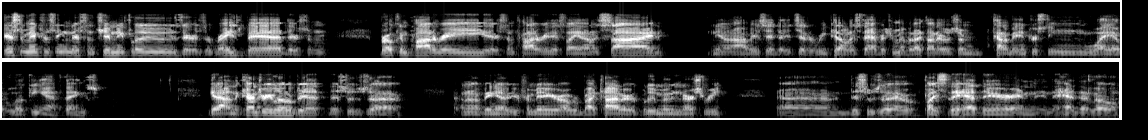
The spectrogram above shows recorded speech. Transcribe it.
Here's some interesting, there's some chimney flues, there's a raised bed, there's some broken pottery, there's some pottery that's laying on its side. You know, obviously it's at a retail establishment, but I thought it was some kind of an interesting way of looking at things. Get out in the country a little bit. This is, uh, I don't know if any of you are familiar over by Tyler, Blue Moon Nursery. Uh, this was a place they had there, and, and they had that little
